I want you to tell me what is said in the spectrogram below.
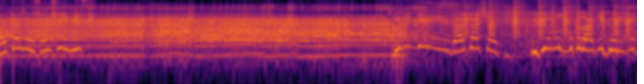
Arkadaşlar son şeyimiz. Birinciyiz arkadaşlar. Videomuz bu kadardı. Görüşmek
